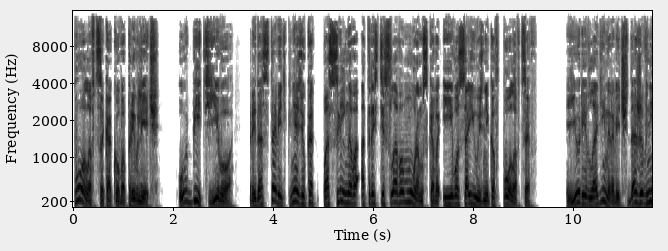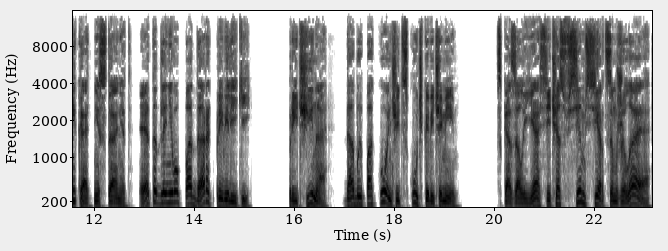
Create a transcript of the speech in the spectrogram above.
половца какого привлечь, убить его, предоставить князю как посыльного от Ростислава Муромского и его союзников-половцев. Юрий Владимирович даже вникать не станет, это для него подарок превеликий. Причина, дабы покончить с Кучковичами. Сказал я, сейчас всем сердцем желая,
